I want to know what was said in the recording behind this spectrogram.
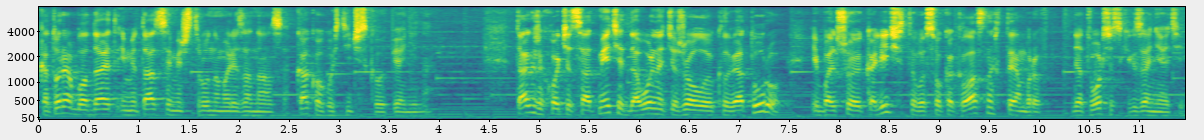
который обладает имитацией межструнного резонанса, как у акустического пианино. Также хочется отметить довольно тяжелую клавиатуру и большое количество высококлассных тембров для творческих занятий.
